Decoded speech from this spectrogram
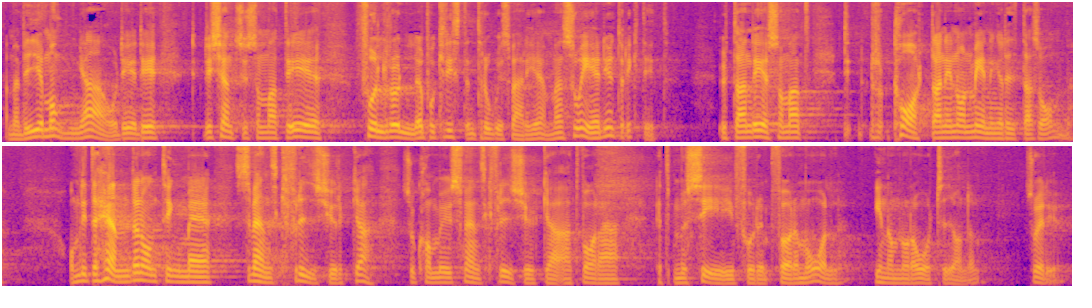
ja, men vi är många och det, det, det känns ju som att det är full rulle på kristen tro i Sverige, men så är det ju inte riktigt. Utan det är som att kartan i någon mening ritas om. Om det inte händer någonting med svensk frikyrka så kommer ju svensk frikyrka att vara ett museiföremål inom några årtionden. Så är det ju.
